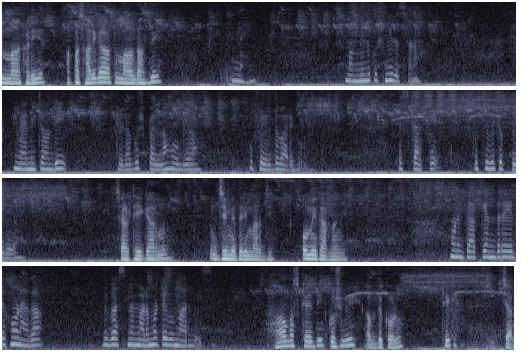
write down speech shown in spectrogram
ਮਾਂ ਖੜੀ ਆ ਆਪਾਂ ਸਾਰੀ ਗੱਲ ਤਾਂ ਮਾਂ ਨੂੰ ਦੱਸ ਦਈਏ? ਨਹੀਂ ਮੰਮੀ ਨੂੰ ਕੁਝ ਨਹੀਂ ਦੱਸਣਾ। ਮੈਂ ਨਹੀਂ ਚਾਹੁੰਦੀ ਜਿਹੜਾ ਕੁਝ ਪਹਿਲਾਂ ਹੋ ਗਿਆ ਉਹ ਫਿਰ ਦੁਬਾਰੇ ਹੋਵੇ ਇਸ ਕਰਕੇ ਤੁਸੀਂ ਵੀ ਚੁੱਪੇ ਰਹੋ। ਚਲ ਠੀਕ ਹੈ ਹਰਮਨ ਜਿਵੇਂ ਤੇਰੀ ਮਰਜ਼ੀ ਉਵੇਂ ਹੀ ਕਰ ਲਾਂਗੇ। ਹੁਣ ਜਾ ਕੇ ਅੰਦਰ ਇਹ ਦਿਖਾਉਣਾ ਹੈਗਾ ਵੀ ਬਸ ਮੈਂ ਮਾੜਾ ਮੋਟੇ ਬਿਮਾਰ ਹੋਈ ਸੀ। ਹਾਂ ਬਸ ਕਹਿ ਦੀ ਕੁਝ ਵੀ ਆਪਦੇ ਕੋਲੋਂ। ਠੀਕ ਹੈ? ਚਲ।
